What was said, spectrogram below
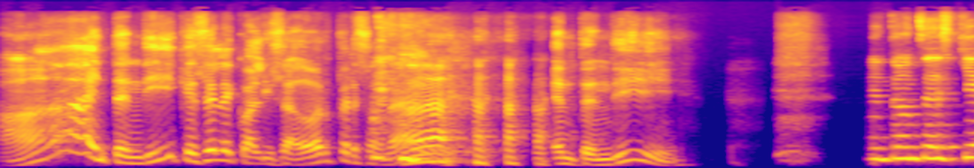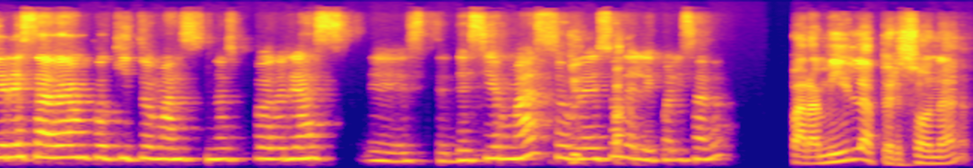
Ah, entendí que es el ecualizador personal. entendí. Entonces, ¿quieres saber un poquito más? ¿Nos podrías este, decir más sobre eso del ecualizador? Para mí, la persona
